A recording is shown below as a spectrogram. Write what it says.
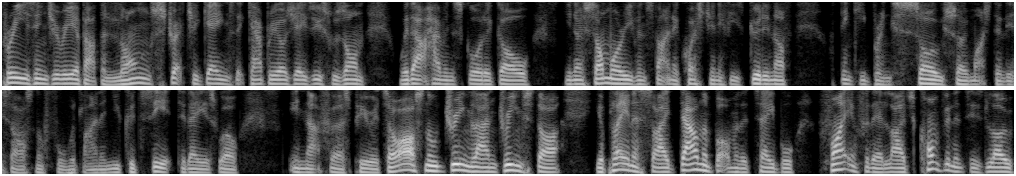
pre his injury about the long stretch of games that Gabriel Jesus was on without having scored a goal. You know, some were even starting to question if he's good enough. Think he brings so, so much to this Arsenal forward line. And you could see it today as well in that first period. So, Arsenal, dreamland, dream start. You're playing a side down the bottom of the table, fighting for their lives. Confidence is low,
